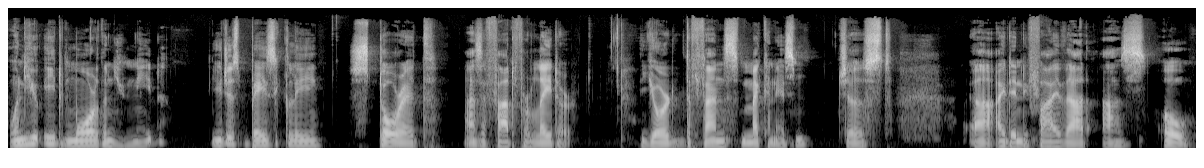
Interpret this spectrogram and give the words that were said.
when you eat more than you need, you just basically store it as a fat for later. Your defense mechanism just uh, identify that as, oh,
